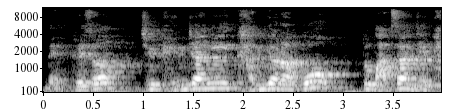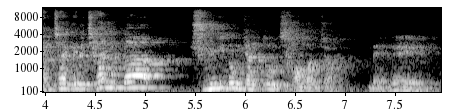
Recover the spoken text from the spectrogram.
네. 그래서 지금 굉장히 간결하고 또 막상 이제 발차기를 차니까 준비 동작도 적었죠. 네. 네.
